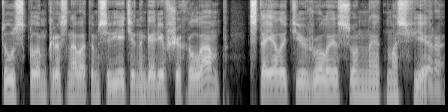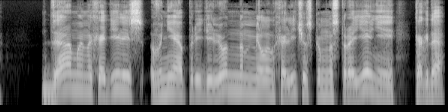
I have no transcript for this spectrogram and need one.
тусклом красноватом свете нагоревших ламп, стояла тяжелая сонная атмосфера. Дамы находились в неопределенном меланхолическом настроении, когда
